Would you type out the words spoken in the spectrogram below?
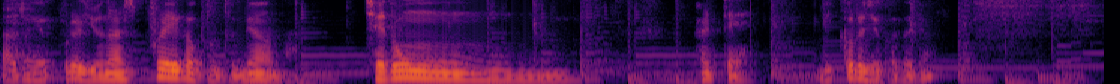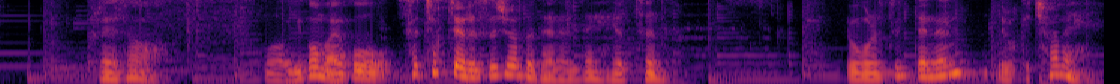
나중에 뿌릴 윤활 스프레이가 묻으면 제동 할 때 미끄러지거든요. 그래서 뭐 이거 말고 세척제를 쓰셔도 되는데 여튼 요걸 쓸 때는 이렇게 천에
